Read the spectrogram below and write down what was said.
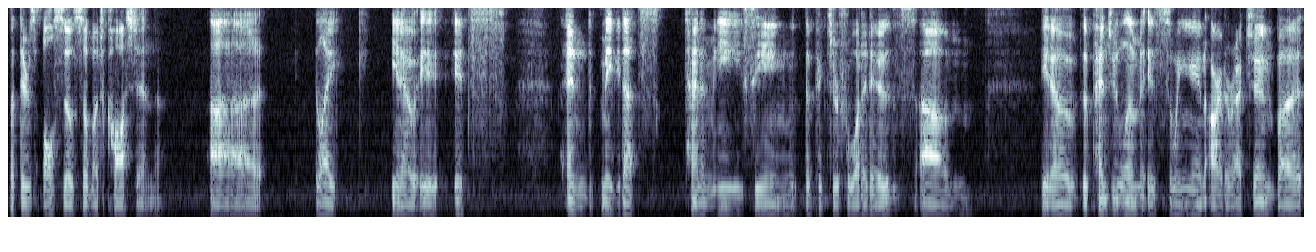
but there's also so much caution. Uh, like you know, it, it's and maybe that's kind of me seeing the picture for what it is. Um, you know, the pendulum is swinging in our direction, but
